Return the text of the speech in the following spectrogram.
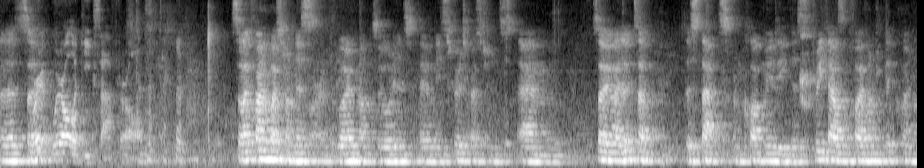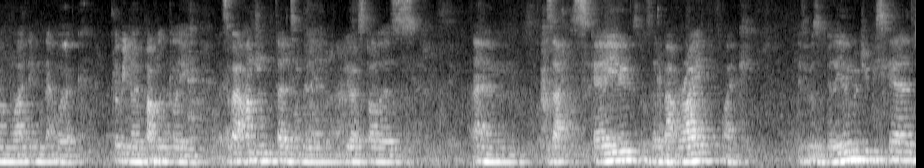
Uh, so we're, we're all geeks after all. so I final question on this, we'll open up to the audience if they have any security questions. Um, so I looked up the stats from Clark Moody. There's 3,500 Bitcoin on Lightning Network that we know publicly. It's about 130 million US dollars. Um, does that scare you? Is that about right? Like, if it was a billion, would you be scared?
